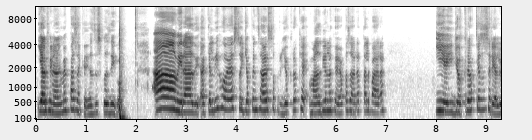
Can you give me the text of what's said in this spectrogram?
y al final me pasa que días después digo, ah, mira, aquel dijo esto y yo pensaba esto, pero yo creo que más bien lo que había pasado era tal vara. Y yo creo que eso sería lo,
